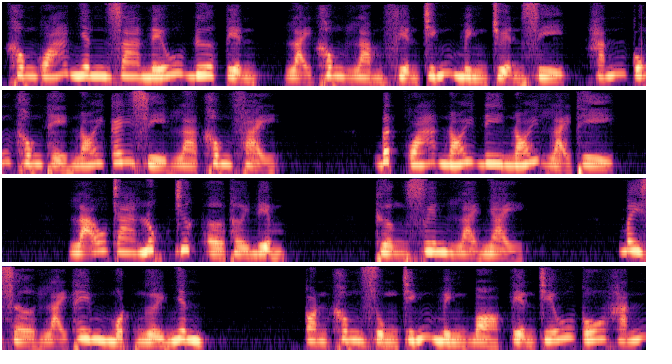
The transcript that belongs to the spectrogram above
Không quá nhân ra nếu đưa tiền, lại không làm phiền chính mình chuyện gì, hắn cũng không thể nói cái gì là không phải. Bất quá nói đi nói lại thì. Lão cha lúc trước ở thời điểm. Thường xuyên lại nhảy. Bây giờ lại thêm một người nhân. Còn không dùng chính mình bỏ tiền chiếu cố hắn.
